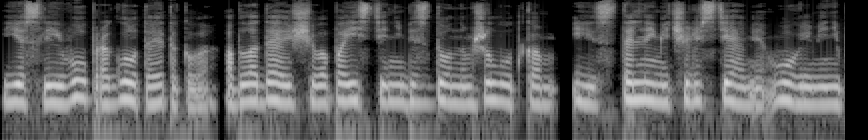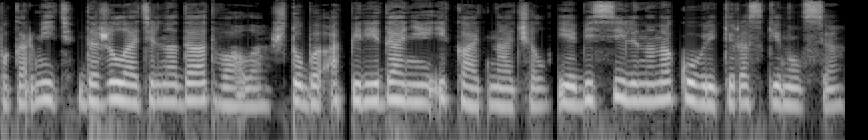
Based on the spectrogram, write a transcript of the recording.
Если его, проглота этакого, обладающего поистине бездонным желудком и стальными челюстями, вовремя не покормить, да желательно до отвала, чтобы от переедания икать начал и обессиленно на коврике раскинулся,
